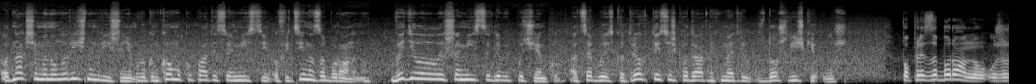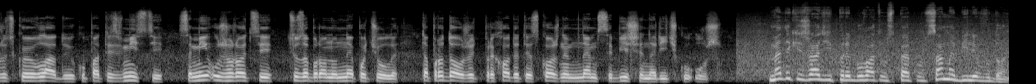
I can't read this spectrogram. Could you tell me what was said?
Однак ще минулорічним рішенням виконкому купатися в місті офіційно заборонено. Виділили лише місце для відпочинку, а це близько трьох тисяч квадратних метрів вздовж річки Уж. Попри заборону ужгородською владою купатись в місті, самі ужгородці цю заборону не почули та продовжують приходити з кожним днем все більше на річку Уж. Медики ж перебувати у спеку саме біля водойм.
